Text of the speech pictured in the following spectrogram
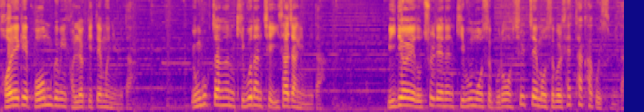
거액의 보험금이 걸렸기 때문입니다. 용국장은 기부단체 이사장입니다. 미디어에 노출되는 기부 모습으로 실제 모습을 세탁하고 있습니다.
